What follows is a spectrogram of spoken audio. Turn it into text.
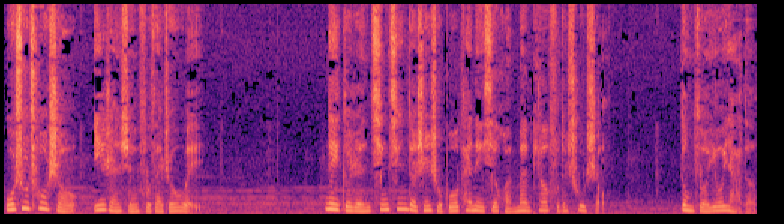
无数触手依然悬浮在周围。那个人轻轻地伸手拨开那些缓慢漂浮的触手，动作优雅的，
